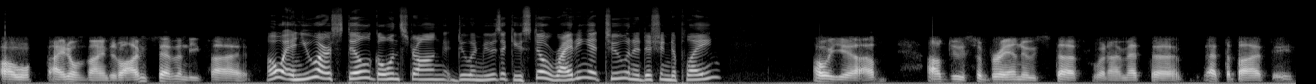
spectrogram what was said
Oh, I don't mind at all. I'm 75. Oh, and you are still going strong doing music. You still writing it too, in addition to playing? Oh yeah, I'll I'll do some brand new stuff when I'm at the at the Bothy.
